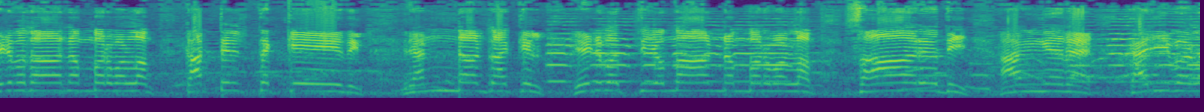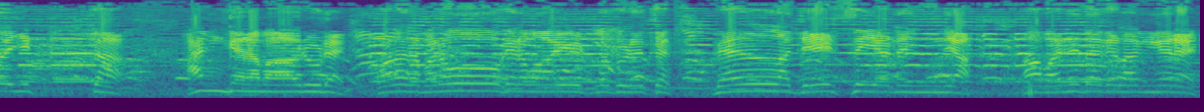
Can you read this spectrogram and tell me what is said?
എഴുപതാം നമ്പർ വള്ളം കട്ടിൽ തെക്കേതിൽ. രണ്ടാം ട്രാക്കിൽ എഴുപത്തിയൊന്നാം നമ്പർ വള്ളം സാരഥി അങ്ങനെ കരിവളയിട്ട അങ്കനമാരുടെ വളരെ മനോഹരമായിട്ടുള്ള തുഴച്ച് വെള്ള ജേഴ്സി അണിഞ്ഞ ആ വനിതകൾ അങ്ങനെ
